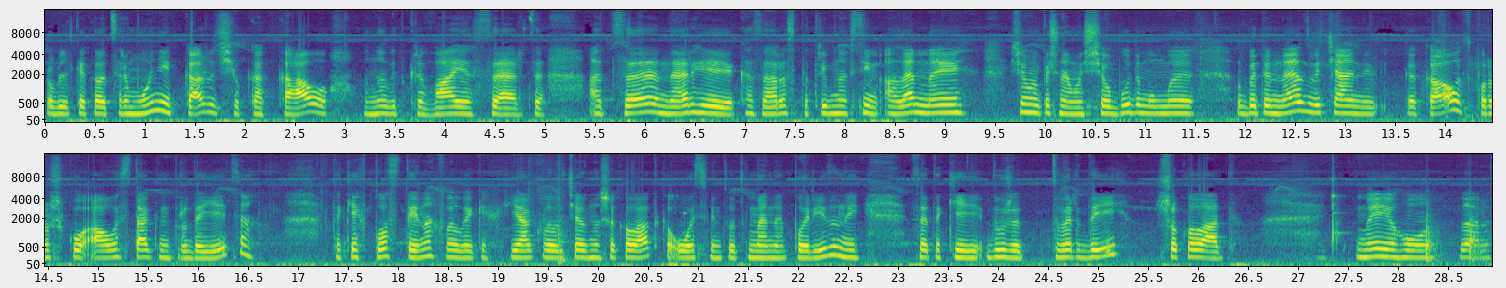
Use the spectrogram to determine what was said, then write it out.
роблять какао-церемонії, кажуть, що какао воно відкриває серце. А це енергія, яка зараз потрібна всім. Але ми що ми почнемо? Що будемо ми робити не звичайний какао з порошку, а ось так він продається. В таких пластинах великих, як величезна шоколадка. Ось він тут в мене порізаний. Це такий дуже твердий шоколад. Ми його зараз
